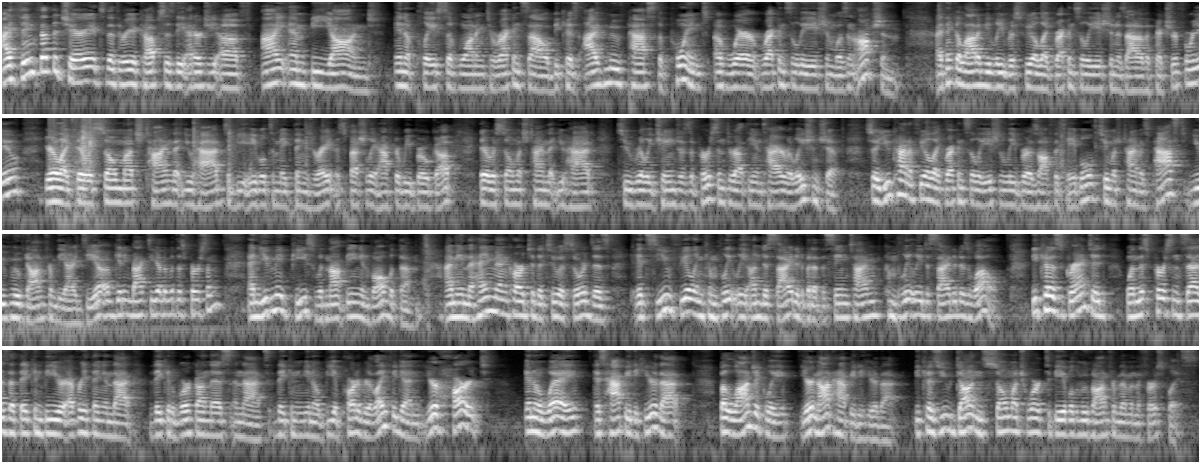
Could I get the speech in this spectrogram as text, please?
I think that the Chariot to the Three of Cups is the energy of I am beyond in a place of wanting to reconcile because I've moved past the point of where reconciliation was an option. I think a lot of you Libras feel like reconciliation is out of the picture for you. You're like, there was so much time that you had to be able to make things right, especially after we broke up. There was so much time that you had to really change as a person throughout the entire relationship. So you kind of feel like reconciliation Libra is off the table. Too much time has passed. You've moved on from the idea of getting back together with this person and you've made peace with not being involved with them. I mean, the hangman card to the two of swords is it's you feeling completely undecided, but at the same time, completely decided as well. Because granted, when this person says that they can be your everything and that they could work on this and that they can, you know, be a part of your life again, your heart, in a way, is happy to hear that but logically, you're not happy to hear that because you've done so much work to be able to move on from them in the first place.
